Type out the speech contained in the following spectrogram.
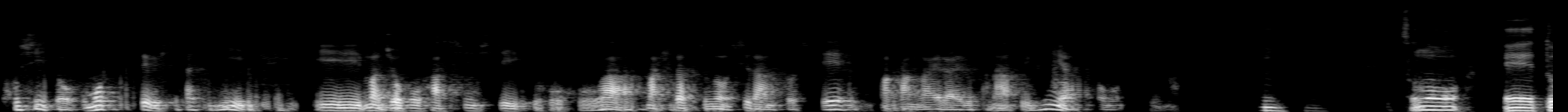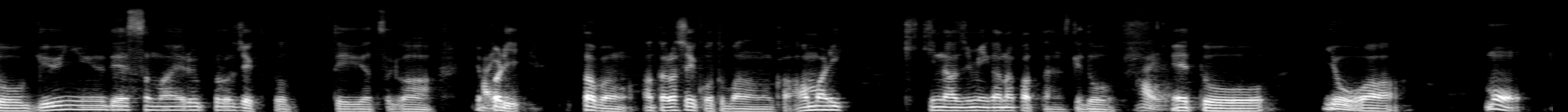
ほしいと思っている人たちに、えーまあ、情報を発信していく方法は、まあ、一つの手段として、まあ、考えられるかなというふうには思っています。うん、その、えーと、牛乳でスマイルプロジェクトっていうやつが、やっぱり多分新しい言葉なのか、あんまり聞きなじみがなかったんですけど、はい、えっ、ー、と、要はもう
